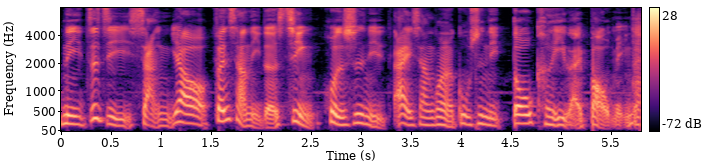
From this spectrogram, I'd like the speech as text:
你自己想要分享你的性或者是你爱相关的故事，你都可以来报名。对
